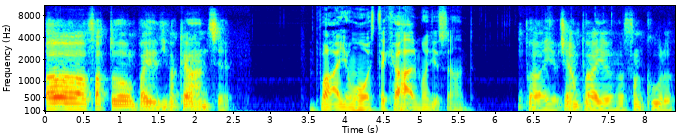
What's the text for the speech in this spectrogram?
Ho fatto un paio di vacanze, Un paio, mo, stai calmo, Dio santo. un paio, cioè un paio, vaffanculo.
